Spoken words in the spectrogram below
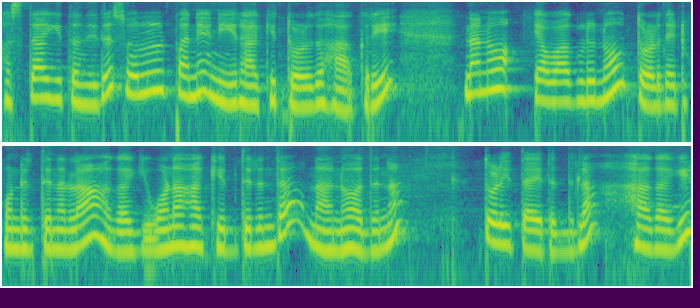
ಹೊಸದಾಗಿ ತಂದಿದ್ದರೆ ಸ್ವಲ್ಪನೇ ನೀರು ಹಾಕಿ ತೊಳೆದು ಹಾಕ್ರಿ. ನಾನು ಯಾವಾಗಲೂ ತೊಳೆದಿಟ್ಕೊಂಡಿರ್ತೇನಲ್ಲ ಹಾಗಾಗಿ ಒಣ ಹಾಕಿದ್ದರಿಂದ ನಾನು ಅದನ್ನು ತೊಳಿತಾ ಇರೋದಿಲ್ಲ. ಹಾಗಾಗಿ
